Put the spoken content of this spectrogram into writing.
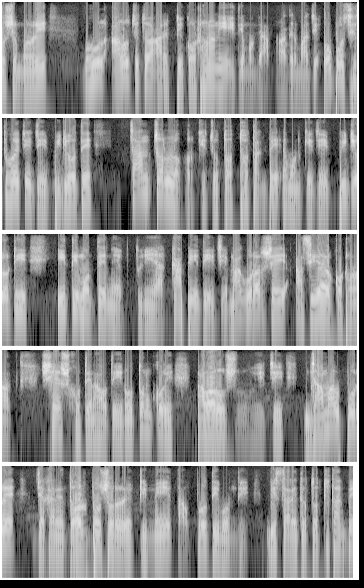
দর্শক মণ্ডলী বহুল আলোচিত আরেকটি ঘটনা নিয়ে ইতিমধ্যে আপনাদের মাঝে উপস্থিত হয়েছে যে ভিডিওতে চাঞ্চল্যকর কিছু তথ্য থাকবে, এমনকি যে ভিডিওটি ইতিমধ্যে নেট দুনিয়া কাঁপিয়ে দিয়েছে। মাগুরার সেই আসিয়ার ঘটনা শেষ হতে না হতে নতুন করে আবারও শুরু হয়েছে জামালপুরে, যেখানে দশ বছরের একটি মেয়ে তাও প্রতিবন্ধী। বিস্তারিত তথ্য থাকবে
